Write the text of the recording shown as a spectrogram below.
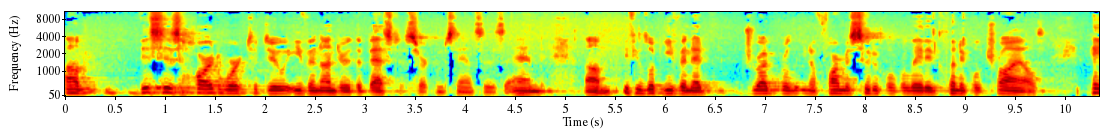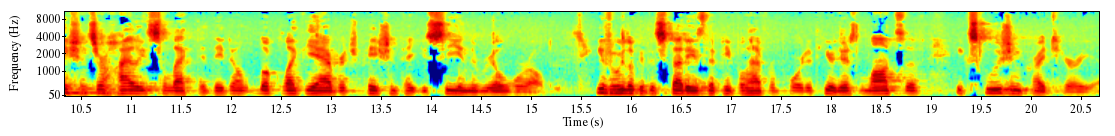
Um, this is hard work to do even under the best of circumstances. And um, if you look even at drug, you know, pharmaceutical related clinical trials, patients are highly selected. They don't look like the average patient that you see in the real world. Even when we look at the studies that people have reported here, there's lots of exclusion criteria.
